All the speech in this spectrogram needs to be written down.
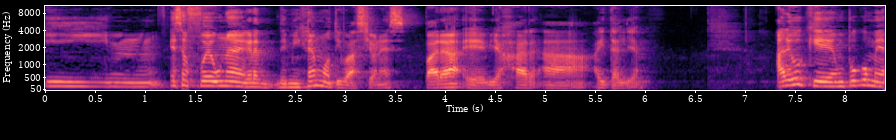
Y mm, esa fue una de, mis grandes motivaciones para eh, viajar a, Italia. Algo que un poco me,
